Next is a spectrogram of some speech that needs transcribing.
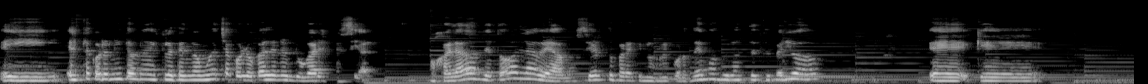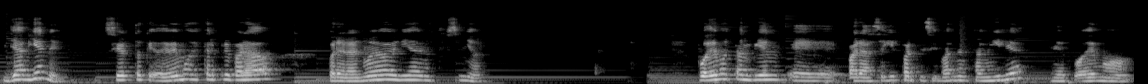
Y esta coronita, una vez que la tengamos hecha, colocarla en un lugar especial. Ojalá donde todos la veamos, ¿cierto? Para que nos recordemos durante este periodo eh, que ya viene, ¿cierto? Que debemos estar preparados para la nueva venida de nuestro Señor. Podemos también, eh, para seguir participando en familia, eh, podemos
